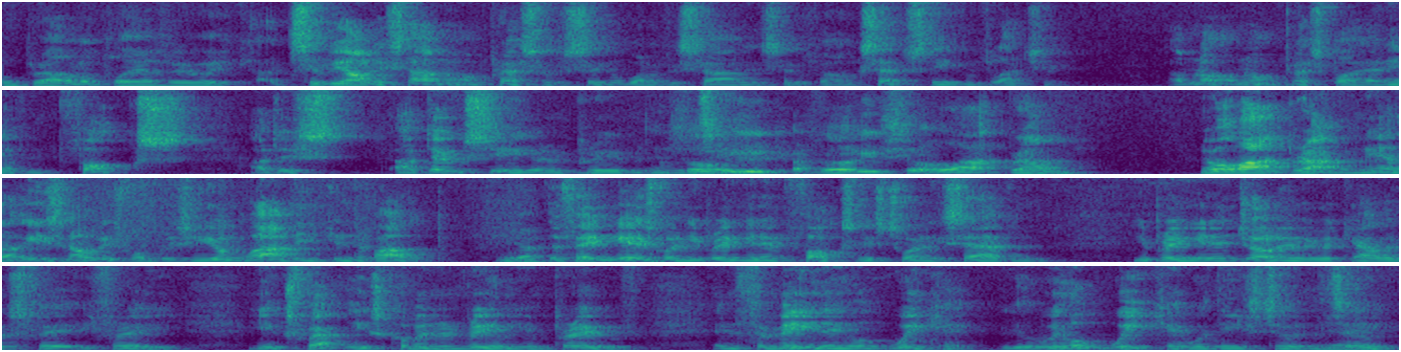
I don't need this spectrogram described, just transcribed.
well, Brown will play every week. Uh, To be honest, I'm not impressed with a single one of his signings so far, except Steven Fletcher. I'm not. I'm not impressed by any of them. Fox, I just, I don't see an improvement I in the team. you, I thought you sort of like Brown. No, I like Brown. Yeah, that he's an obvious one, but he's a young lad. He can develop. Yeah. The thing is, when you're bringing in Fox and he's 27, you're bringing in John Obi Mikel who's 33. You expect these come in and really improve. And for me, they look weaker. We look weaker with these two in the Yeah. team.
